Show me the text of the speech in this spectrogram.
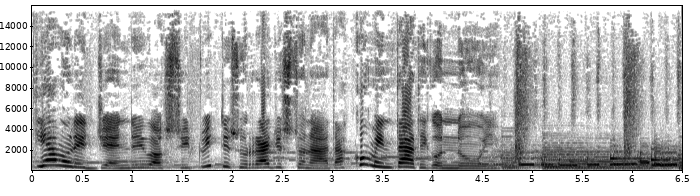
Stiamo leggendo i vostri tweet su Radio Stonata. Commentate con noi.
